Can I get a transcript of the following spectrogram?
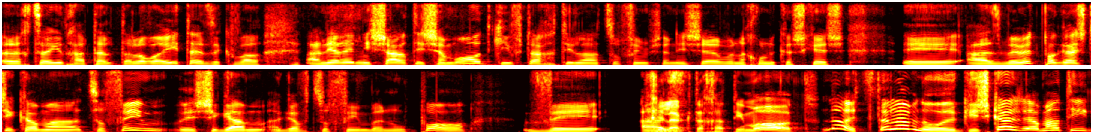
אני רוצה להגיד לך, אתה, לא ראית את זה כבר. אני הרי נשארתי שם עוד, כי הבטחתי לצופים שאני אשאר ואנחנו נקשקש. אה, אז באמת פגשתי כמה צופים, אה, שגם, אגב, צופים בנו פה, חילקת חתימות, לא, הצטלמנו, קשקש, אמרתי,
